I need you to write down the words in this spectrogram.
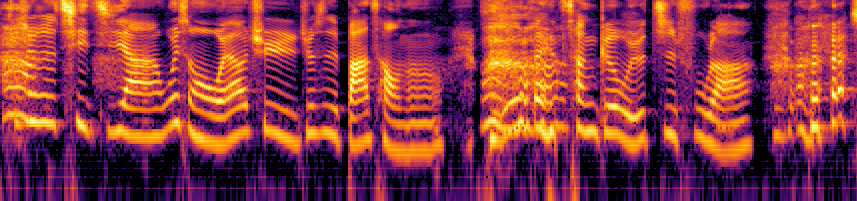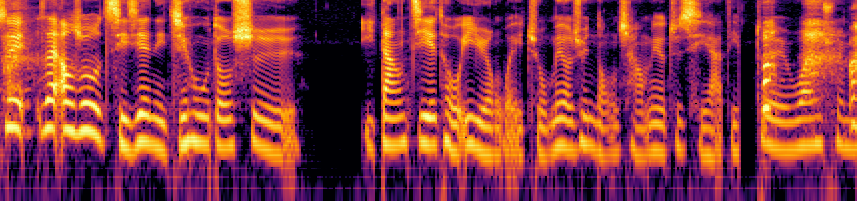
这就是契机啊！为什么我要去就是拔草呢？我就在唱歌，我就致富啦。所以在澳洲的期间，你几乎都是。以当街头艺人为主，没有去农场，没有去其他地方，对，完全没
